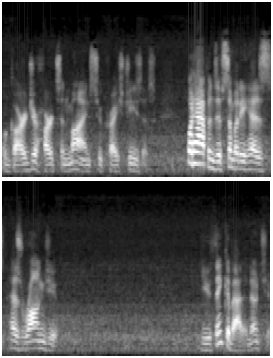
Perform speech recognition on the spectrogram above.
will guard your hearts and minds through Christ Jesus. What happens if somebody has, has wronged you? You think about it, don't you?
